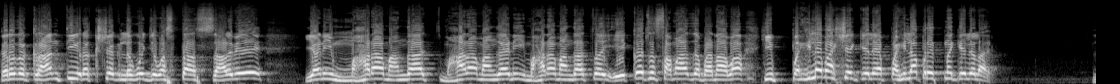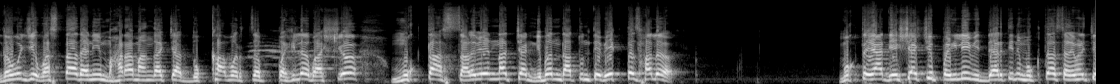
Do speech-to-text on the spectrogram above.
खरं तर क्रांती रक्षक लहुजी वस्ताद साळवे यांनी महारा महारामांगा महारामांगानी महारामांगाचं एकच समाज बनावा ही पहिलं भाष्य केलं आहे पहिला प्रयत्न केलेला आहे. लहूजी वस्ताद आणि महारामांगाच्या दुःखावरचं पहिलं भाष्य मुक्ता साळवेंनाच्या निबंधातून ते व्यक्त झालं. मुक्त या देशाची पहिली विद्यार्थिनी मुक्ता सळवेची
